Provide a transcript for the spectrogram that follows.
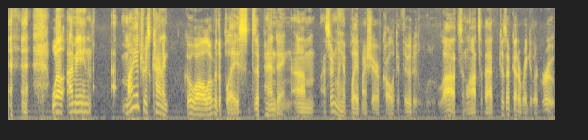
well, I mean, my interests kind of go all over the place, depending. Um, I certainly have played my share of Call of Cthulhu, lots and lots of that, because I've got a regular group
